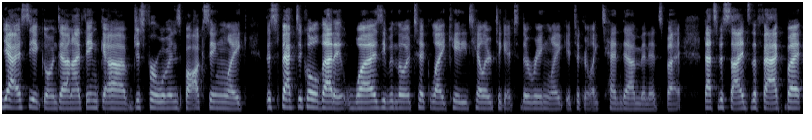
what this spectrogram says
Yeah, I see it going down. I think uh, just for women's boxing, like the spectacle that it was, even though it took like Katie Taylor to get to the ring, like it took her like 10 damn minutes, but that's besides the fact. But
